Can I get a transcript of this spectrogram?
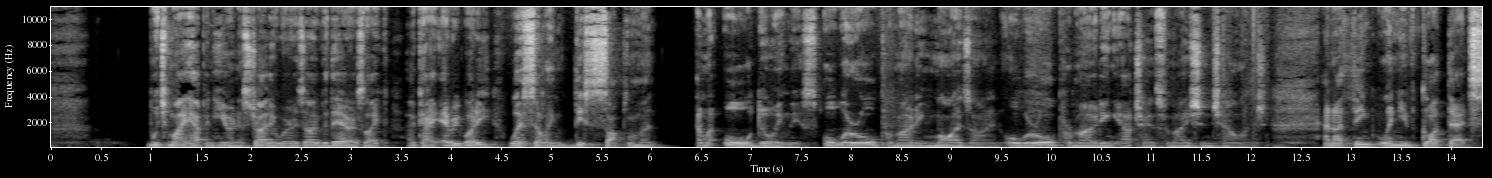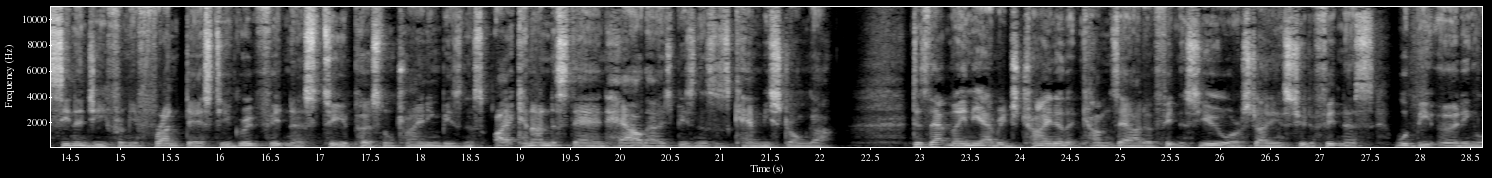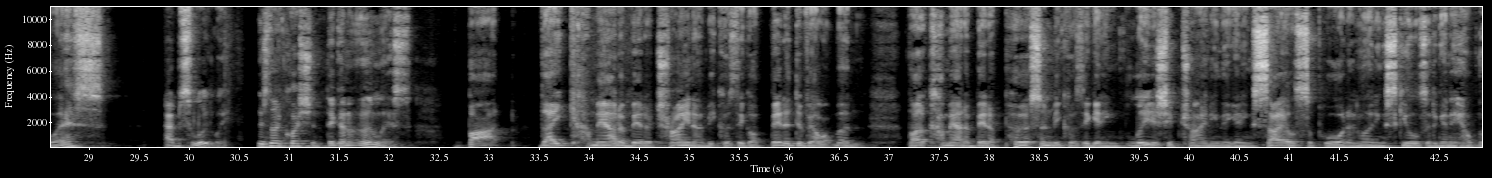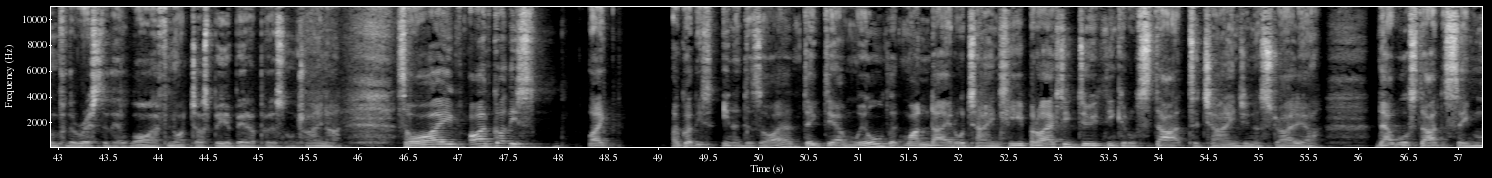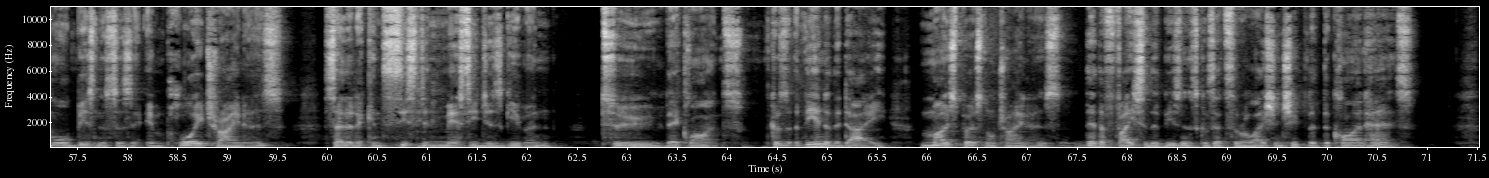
which may happen here in Australia, whereas over there it's like, okay, everybody, we're selling this supplement and we're all doing this, or we're all promoting MyZone, or we're all promoting our transformation challenge. And I think when you've got that synergy from your front desk to your group fitness to your personal training business, I can understand how those businesses can be stronger. Does that mean the average trainer that comes out of Fitness U or Australian Institute of Fitness would be earning less? Absolutely. There's no question they're going to earn less. But they come out a better trainer because they've got better development. They'll come out a better person because they're getting leadership training, they're getting sales support and learning skills that are going to help them for the rest of their life, not just be a better personal trainer. So I've I've got this like I've got this inner desire, deep down will that one day it'll change here, but I actually do think it'll start to change in Australia. That we'll start to see more businesses employ trainers so that a consistent message is given to their clients. Because at the end of the day, most personal trainers, they're the face of the business because that's the relationship that the client has.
